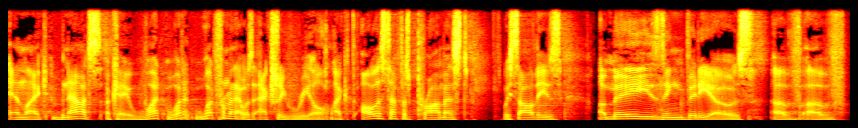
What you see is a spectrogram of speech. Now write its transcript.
and like now it's okay. What what what from that was actually real? Like all this stuff was promised. We saw these amazing videos of of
